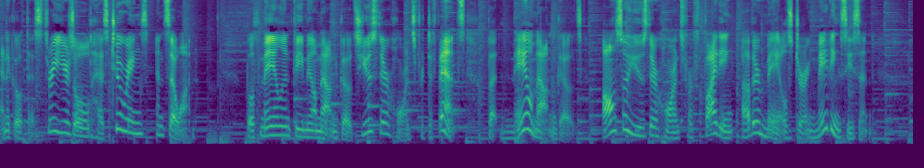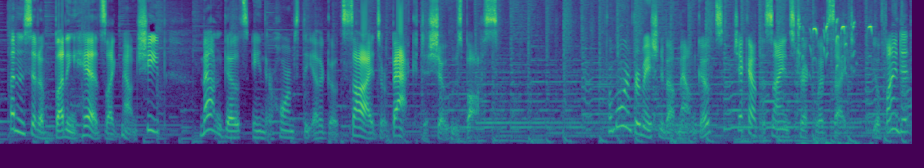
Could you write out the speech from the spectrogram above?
and a goat that's three years old has two rings, and so on. Both male and female mountain goats use their horns for defense, but male mountain goats also use their horns for fighting other males during mating season. But instead of butting heads like mountain sheep, mountain goats aim their horns at the other goat's sides or back to show who's boss. For more information about mountain goats, check out the Science Trek website. You'll find it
